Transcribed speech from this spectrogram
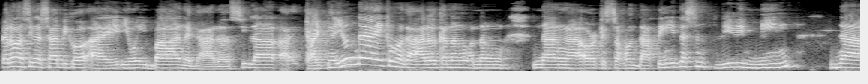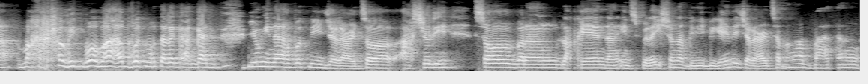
Pero ang sinasabi ko ay yung iba, nag-aral sila. Kahit ngayon na, eh, kung mag-aaral ka ng, ng, ng uh, orchestra conducting, it doesn't really mean na makakamit mo, maabot mo talaga agad yung inaabot ni Gerard. So actually, sobrang laki ng inspiration na binibigay ni Gerard sa mga batang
